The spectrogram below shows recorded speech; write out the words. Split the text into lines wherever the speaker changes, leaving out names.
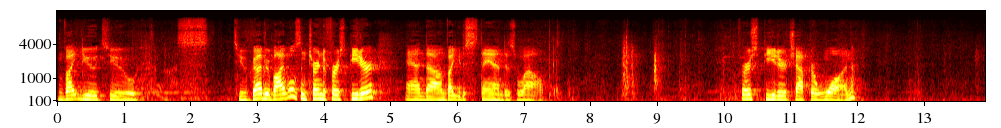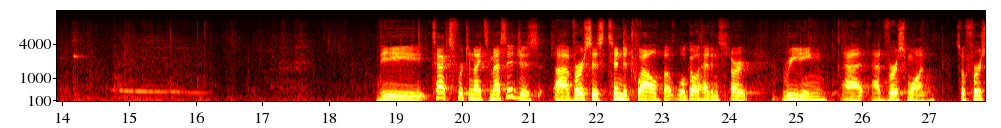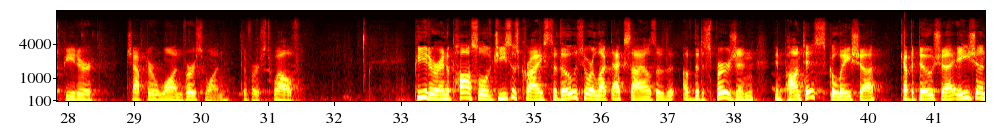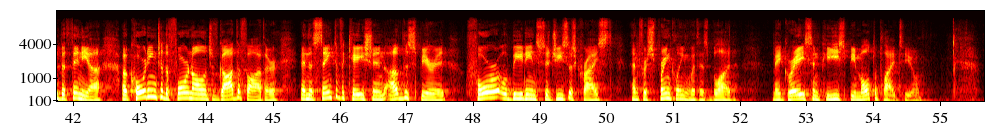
invite you to, to grab your Bibles and turn to 1 Peter, and uh, invite you to stand as well. 1 Peter chapter 1. The text for tonight's message is uh, verses 10 to 12, but we'll go ahead and start reading at, at verse 1. So 1 Peter chapter 1, verse 1 to verse 12. Peter, an apostle of Jesus Christ, to those who are elect exiles of the, of the dispersion in Pontus, Galatia, Cappadocia, Asia, and Bithynia, according to the foreknowledge of God the Father and the sanctification of the Spirit, for obedience to Jesus Christ and for sprinkling with his blood. May grace and peace be multiplied to you.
